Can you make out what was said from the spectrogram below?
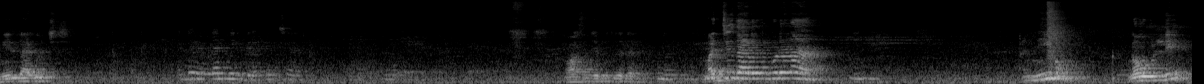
నీళ్ళు తాగి వచ్చేసి అంటే ఉందని మీరు గ్రహించారు. వాసన చెబుతుంది కదా. మజ్జిగ తాగడం కూడానా? నియమం నో ఉల్లి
